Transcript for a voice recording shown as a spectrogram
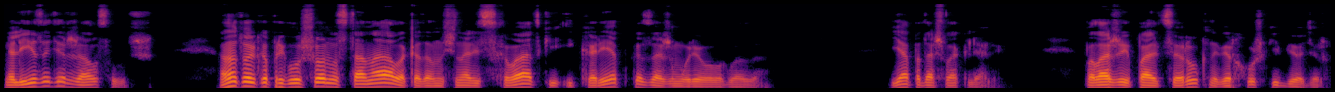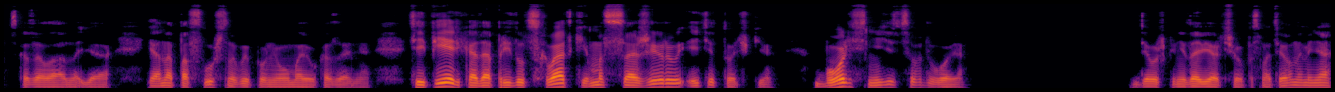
Лиза держалась лучше. Она только приглушенно стонала, когда начинались схватки, и крепко зажмуривала глаза. Я подошла к Ляле. «Положи пальцы рук на верхушки бедер», — сказала она я, и она послушно выполнила мое указание. «Теперь, когда придут схватки, массажируй эти точки боль снизится вдвое. Девушка недоверчиво посмотрела на меня,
